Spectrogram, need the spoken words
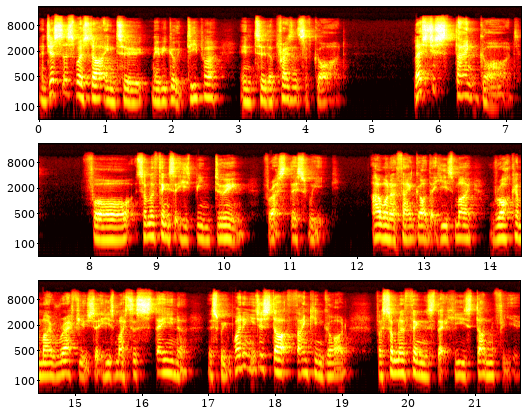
And just as we're starting to maybe go deeper into the presence of God, let's just thank God for some of the things that He's been doing for us this week. I want to thank God that He's my rock and my refuge, that He's my sustainer this week. Why don't you just start thanking God for some of the things that He's done for you?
